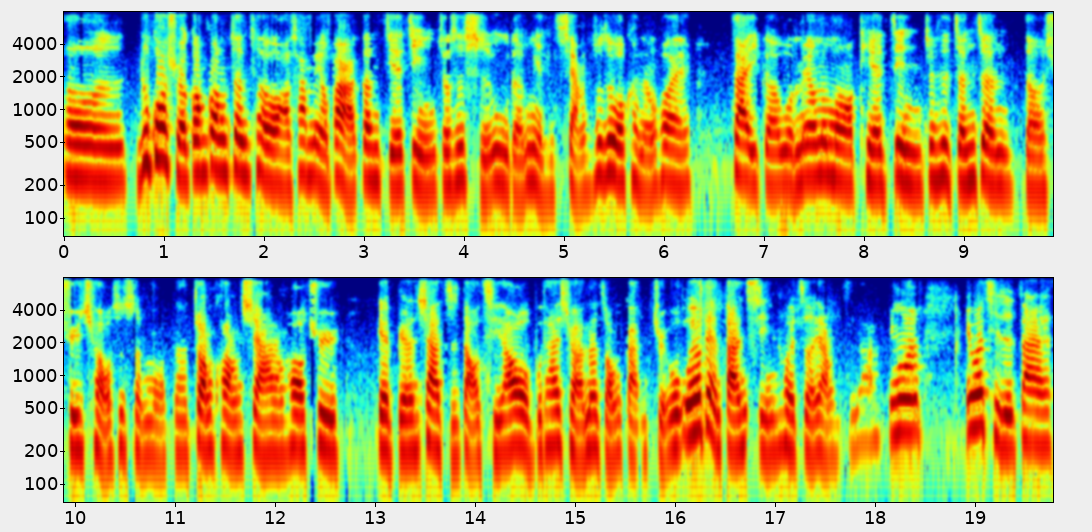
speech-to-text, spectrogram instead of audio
嗯，如果学公共政策，我好像没有办法更接近就是实物的面向，就是我可能会在一个我没有那么贴近，就是真正的需求是什么的状况下，然后去给别人下指导棋，然后我不太喜欢那种感觉，我我有点担心会这样子啊，因为因为其实，在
